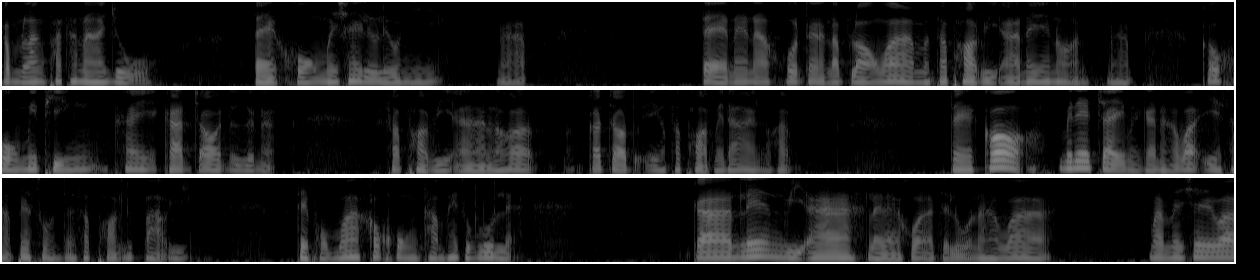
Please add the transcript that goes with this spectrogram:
กำลังพัฒนาอยู่ แต่คงไม่ใช่เร็วๆนี้ แต่ในอนาคตอะรับรองว่ามัน support VR ได้แน่นอนนะครับ ก็คงไม่ทิ้งให้การ์ดจออื่นอะ support VR แล้วก็การ์ดจอตัวเอง support ไม่ได้หรอกครับ แต่ก็ไม่แน่ใจเหมือนกันนะครับว่า A 3 8 0 จะ support หรือเปล่าอีก แต่ผมว่าเขาคงทำให้ทุกรุ่นแหละ การเล่น VR หลาย ๆ คนอาจจะรู้นะครับว่า มันไม่ใช่ว่า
